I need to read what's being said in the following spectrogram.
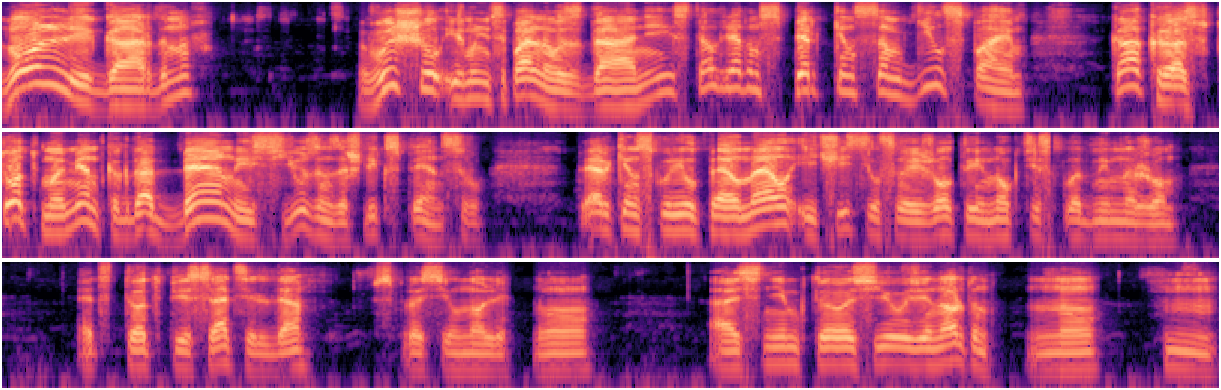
Нолли Гарденер вышел из муниципального здания и стал рядом с Перкинсом Гилспаем, как раз в тот момент, когда Бен и Сьюзен зашли к Спенсеру. Перкинс курил пелмел и чистил свои желтые ногти складным ножом. — Это тот писатель, да? — спросил Нолли. — Ну, а с ним кто, Сьюзи Нортон? — Ну, хм,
